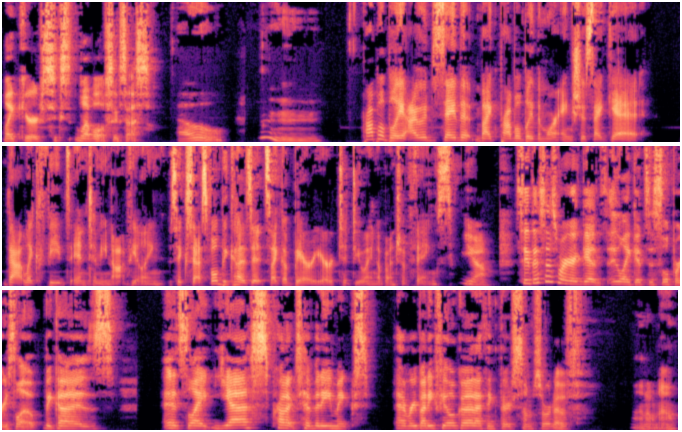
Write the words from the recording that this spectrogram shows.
like your suc level of success. Oh. Hmm. Probably. I would say that like probably the more anxious I get, that like feeds into me not feeling successful because it's like a barrier to doing a bunch of things. Yeah. See, this is where it gets like it's a slippery slope because it's like, yes, productivity makes everybody feel good. I think there's some sort of, I don't know.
